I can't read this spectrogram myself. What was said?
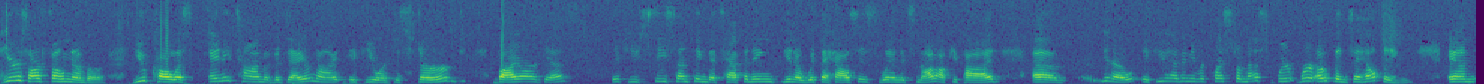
Here's our phone number. You call us any time of the day or night if you are disturbed by our guests if you see something that's happening, you know, with the houses when it's not occupied, uh, you know, if you have any requests from us, we're we're open to helping, and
